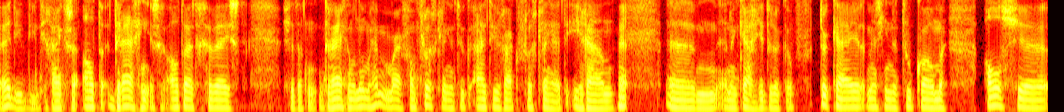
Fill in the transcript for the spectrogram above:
Uh, die, die dreiging, is er altijd, dreiging is er altijd geweest. Als je dat een dreiging wil noemen, maar van vluchtelingen natuurlijk uit Irak, vluchtelingen uit Iran. Ja. Um, en dan krijg je druk op Turkije, dat mensen hier naartoe komen. Als je,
